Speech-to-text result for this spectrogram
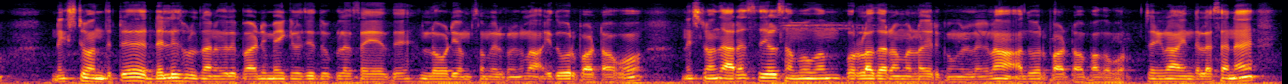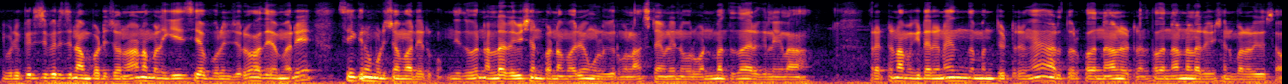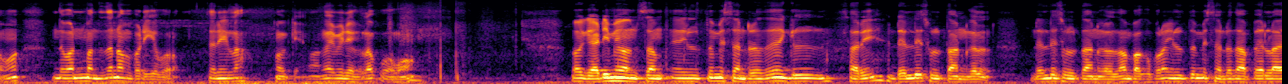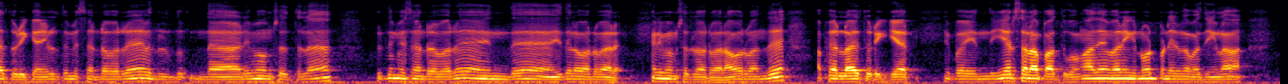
நெக்ஸ்ட்டு வந்துட்டு டெல்லி சுல்தானுக்கு இப்போ அடிமை கில்ஜி துக்லக் சையது லோடி வம்சம் இருக்குங்களா இது ஒரு பாட்டாகும். நெக்ஸ்ட் வந்து அரசியல் சமூகம் பொருளாதாரம் எல்லாம் இருக்குங்க இல்லைங்களா? அது ஒரு பாட்டாக பார்க்க போகிறோம் சரிங்களா? இந்த லெசனை இப்படி பிரித்து பிரித்து நம்ம படித்தோம்னா நம்மளுக்கு ஈஸியாக புரிஞ்சிடும் அதே மாதிரி சீக்கிரம் முடித்த மாதிரி இருக்கும். இது ஒரு நல்ல ரிவிஷன் பண்ண மாதிரி உங்களுக்கு இருக்கும். லாஸ்ட் டைம்ல இன்னும் ஒரு ஒன் மந்த் தான் இருக்குது இல்லைங்களா? கரெக்டாக நம்ம கிட்ட இருக்குன்னா இந்த மந்த் விட்டுருங்க. அடுத்த ஒரு பதினாலு விட்டுருங்க. பதினாலு நாள் ரிவிஷன் பண்ண யூஸ் ஆகும். இந்த ஒன் மந்த் தான் நம்ம படிக்க போகிறோம் சரிங்களா? ஓகே வாங்க வீடியோக்கெல்லாம் போவோம். ஓகே அடிமை வம்சம். இல்துமிஸ்ன்றது கில் சாரி டெல்லி சுல்தான்கள். டெல்லி சுல்தான்கள் தான் பார்க்க போகிறோம் இல்துமிஸ்ன்றது அப்பேர்லாய துரிக்கார் இல்துமிஸ்ன்றவர் இந்த அடிமை வம்சத்தில் இல்துமிஸ்ன்றவர் இந்த இதில் வருவார். அடிமை வம்சத்தில் வருவார். அவர் வந்து அப்பேர்லாய துரிக்கியார். இப்போ இந்த இயர்ஸ் எல்லாம் பார்த்துக்கோங்க. அதே மாதிரி இங்கே நோட் பண்ணியிருக்கேன் பார்த்தீங்களா?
